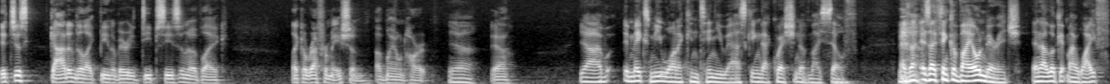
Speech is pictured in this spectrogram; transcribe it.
it just got into like being a very deep season of like like a reformation of my own heart Yeah. yeah Yeah, it makes me want to continue asking that question of myself. As, I, as I think of my own marriage and I look at my wife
